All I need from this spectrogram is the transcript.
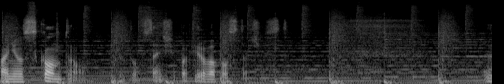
panią z kontrą, że to w sensie papierowa postać jest. Eee...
